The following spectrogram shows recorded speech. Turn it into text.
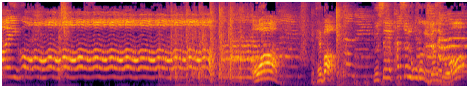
아이고. 와! 대박. 유쌤의 판소리 공격을 이겨내고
